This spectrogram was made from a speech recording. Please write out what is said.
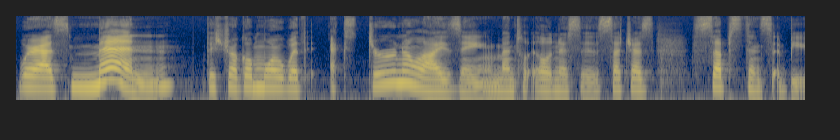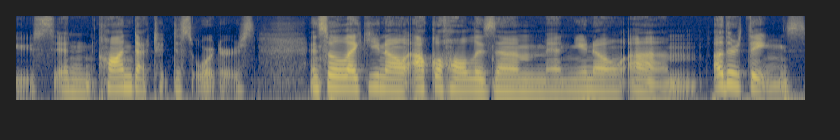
whereas men they struggle more with externalizing mental illnesses such as substance abuse and conduct disorders. And so, like, you know, alcoholism and, you know, um, other things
